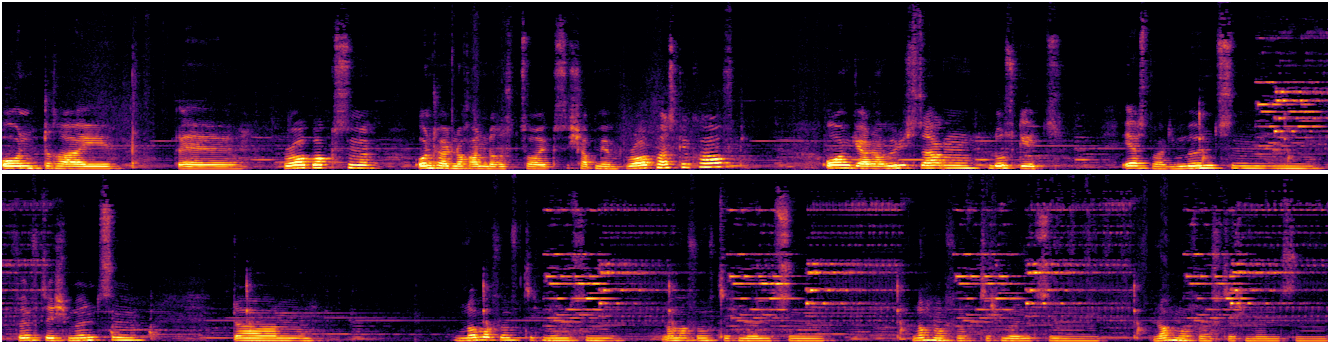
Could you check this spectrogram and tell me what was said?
und drei äh, Raw Boxen und halt noch anderes Zeugs. Ich habe mir einen Brawl Pass gekauft. Und ja, dann würde ich sagen, los geht's. Erstmal die Münzen, 50 Münzen, dann nochmal 50 Münzen, nochmal 50 Münzen, nochmal 50 Münzen, nochmal 50 Münzen.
